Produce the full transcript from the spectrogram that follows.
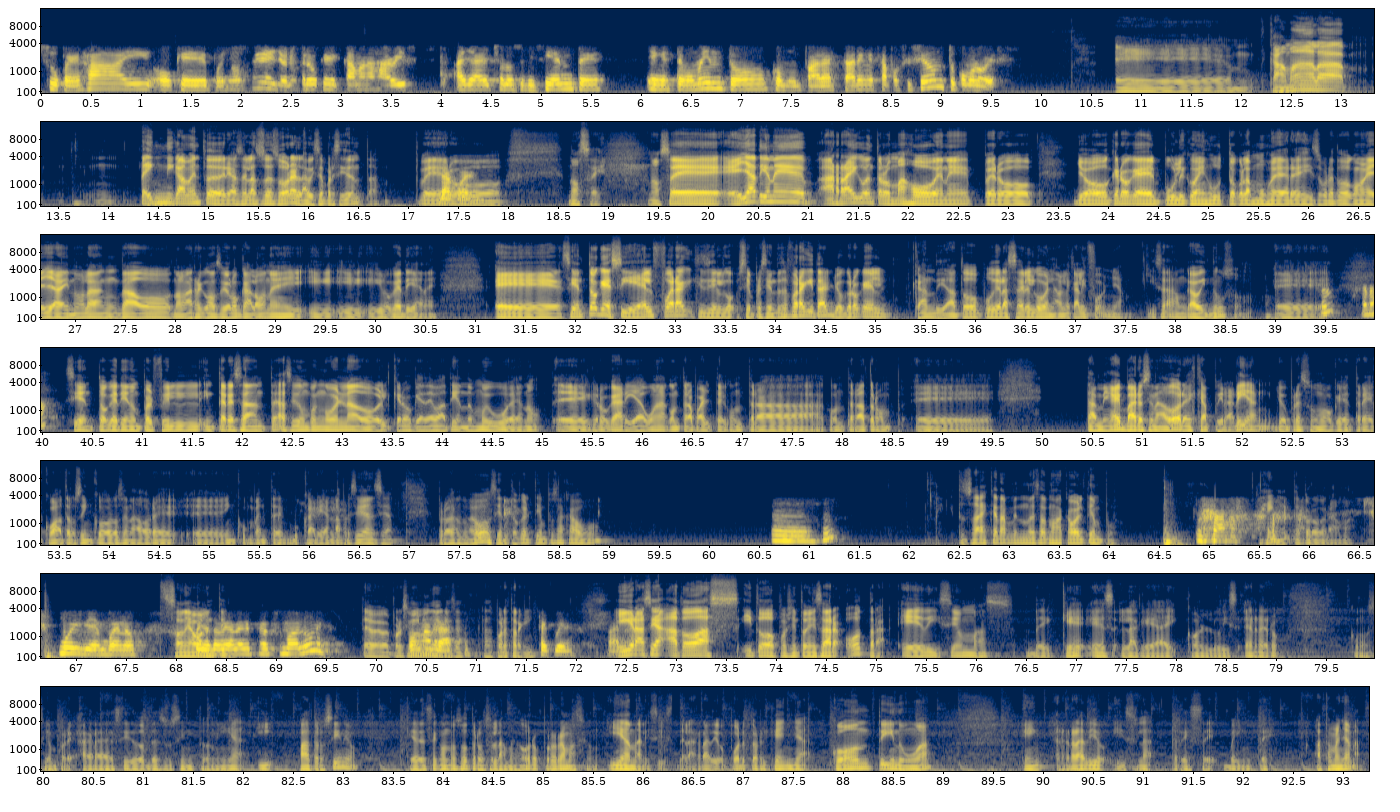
super high o que, pues no sé, yo no creo que Kamala Harris haya hecho lo suficiente en este momento como para estar en esa posición. ¿Tú cómo lo ves? Eh, Kamala técnicamente debería ser la sucesora, es la vicepresidenta, pero no sé, no sé, ella tiene arraigo entre los más jóvenes, pero yo creo que el público es injusto con las mujeres y sobre todo con ella y no le han dado, no le han reconocido los galones y, lo que tiene. Eh, siento que si él fuera, si el, presidente se fuera a quitar, yo creo que el candidato pudiera ser el gobernador de California, quizás un Gavin Newsom. Eh, siento que tiene un perfil interesante, ha sido un buen gobernador, creo que debatiendo es muy bueno, eh, creo que haría buena contraparte contra, contra Trump. también hay varios senadores que aspirarían, yo presumo que tres, cuatro, cinco de los senadores incumbentes buscarían la presidencia, pero de nuevo siento que el tiempo se acabó. ¿Y tú sabes que también donde se nos acabó el tiempo? en este programa. Muy bien, bueno. Sonia pues yo te voy a ver el próximo lunes. Te veo el próximo lunes. Gracias. gracias por estar aquí. Te cuidas. Y gracias a todas y todos por sintonizar otra edición más de ¿Qué es la que hay con Luis Herrero? Como siempre, agradecido de su sintonía y patrocinio. Quédese con nosotros, la mejor programación y análisis de la radio puertorriqueña continúa en Radio Isla 1320. Hasta mañana.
